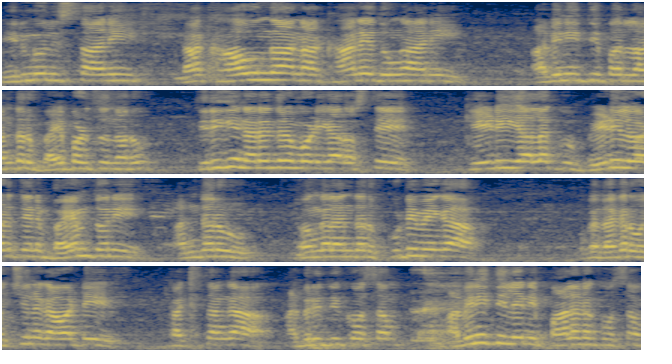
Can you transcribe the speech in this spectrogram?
నిర్మూలిస్తా అని నా కావుగా నా కానే అని అవినీతి పరులు అందరూ భయపడుతున్నారు. తిరిగి నరేంద్ర మోడీ గారు వస్తే కేడీఆర్లకు బేడీలు పడితేనే భయంతో అందరూ దొంగలందరూ కుటుంబీగా ఒక దగ్గర వచ్చిన కాబట్టి ఖచ్చితంగా అభివృద్ధి కోసం అవినీతి లేని పాలన కోసం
